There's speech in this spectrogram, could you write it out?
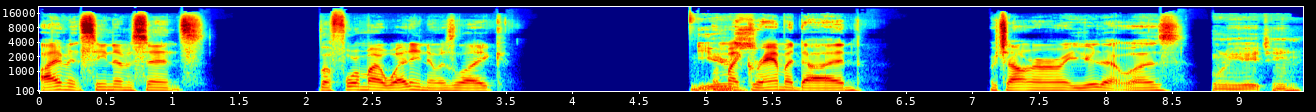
I haven't seen him since before my wedding. It was like Years. when my grandma died, which I don't remember what year that was. 2018.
